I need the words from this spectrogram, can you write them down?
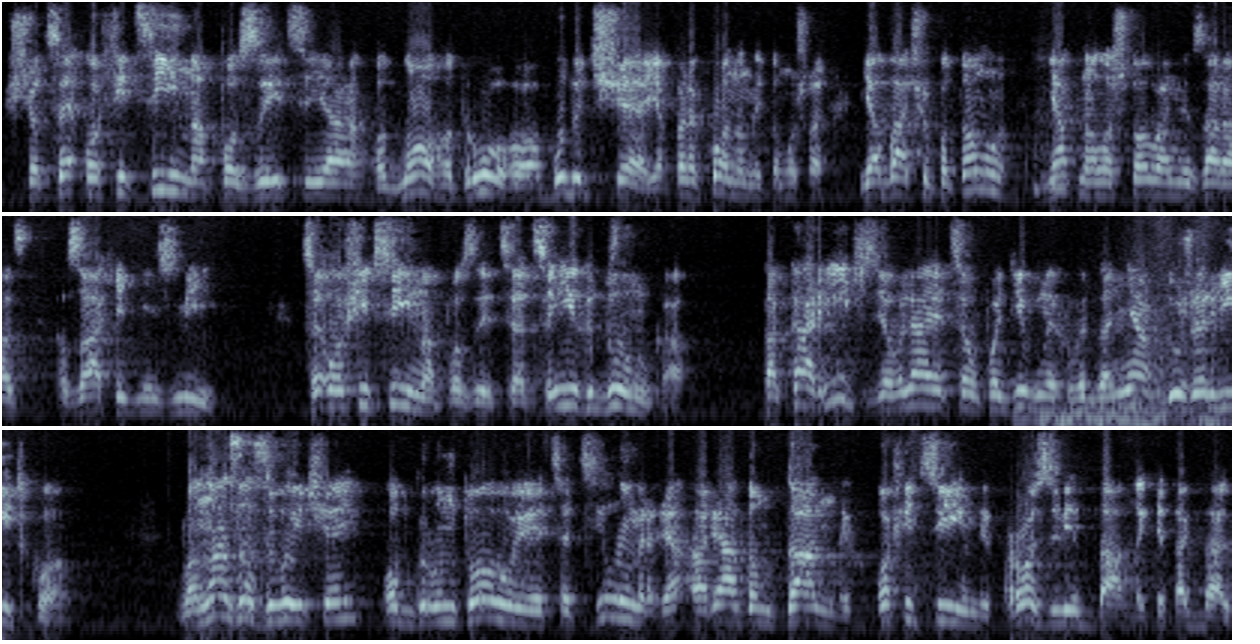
що це офіційна позиція одного, другого, будуть ще. Я переконаний, тому що я бачу по тому, як налаштовані зараз західні змі. Це офіційна позиція, це їх думка. Така річ з'являється в подібних виданнях дуже рідко. Вона зазвичай обґрунтовується цілим рядом даних, офіційних, розвідданих і так далі.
